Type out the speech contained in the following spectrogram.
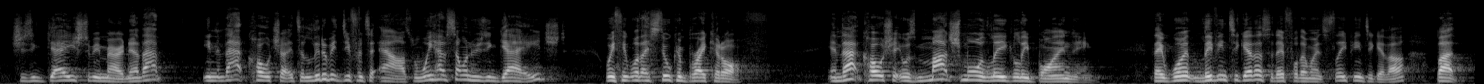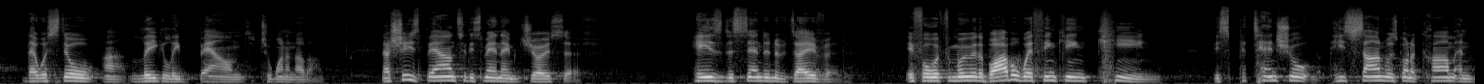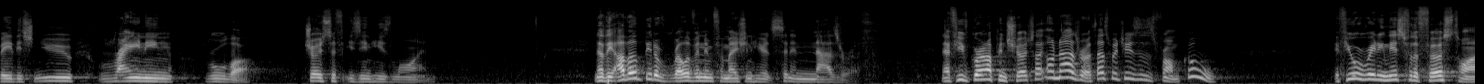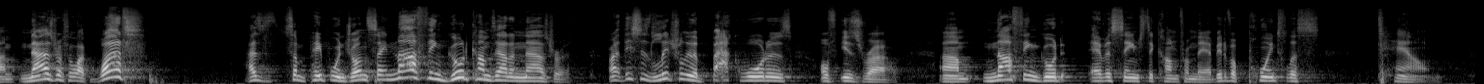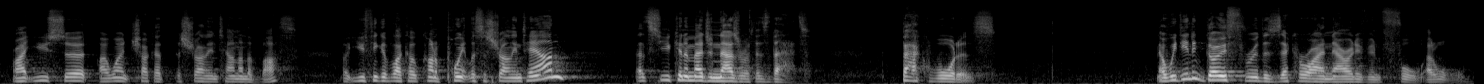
She's engaged to be married. Now, that, in that culture, it's a little bit different to ours. When we have someone who's engaged, we think, well, they still can break it off. In that culture, it was much more legally binding. They weren't living together, so therefore they weren't sleeping together, but they were still uh, legally bound to one another. Now, she's bound to this man named Joseph. He's a descendant of David. If we're familiar with the Bible, we're thinking king. This potential, his son was going to come and be this new reigning ruler. Joseph is in his line. Now, the other bit of relevant information here, it's said in Nazareth. Now, if you've grown up in church, like, oh, Nazareth, that's where Jesus is from. Cool. If you were reading this for the first time, Nazareth are like, what? As some people in John say, nothing good comes out of Nazareth. Right? This is literally the backwaters of Israel. Um, nothing good ever seems to come from there. A bit of a pointless town. Right? You, sir, I won't chuck an Australian town under the bus, but you think of like a kind of pointless Australian town. That's, you can imagine Nazareth as that. Backwaters. Now, we didn't go through the Zechariah narrative in full at all.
